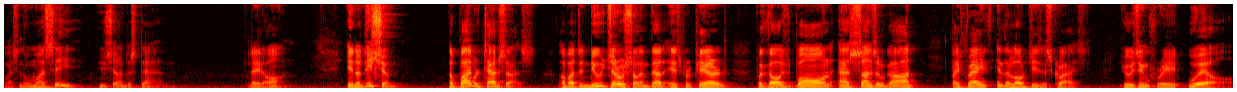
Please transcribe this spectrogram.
Was no more sea. You should understand later on. In addition, the Bible tells us about the new Jerusalem that is prepared for those born as sons of God by faith in the Lord Jesus Christ, using free will.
